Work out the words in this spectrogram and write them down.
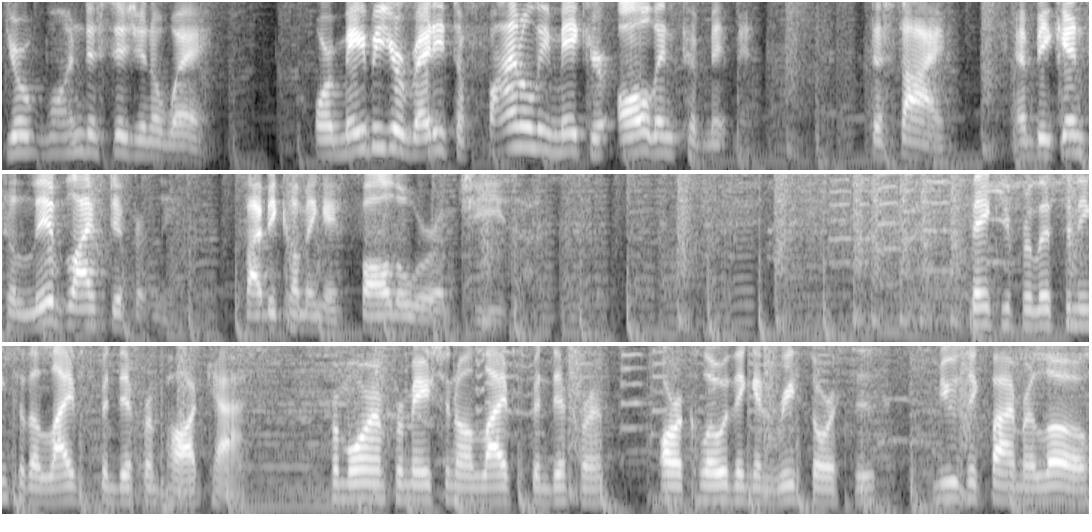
You're one decision away. Or maybe you're ready to finally make your all in commitment. Decide and begin to live life differently by becoming a follower of Jesus. Thank you for listening to the Life's Been Different podcast. For more information on Life's Been Different, our clothing and resources, music by Merlo,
